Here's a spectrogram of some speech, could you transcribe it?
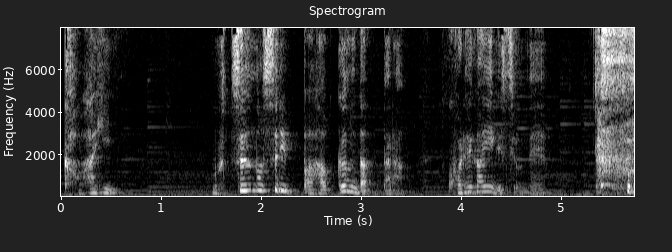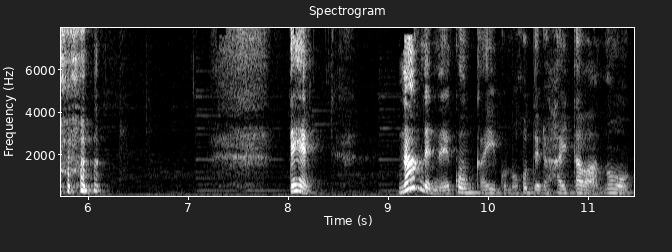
かわいい。普通のスリッパ履くんだったらこれがいいですよね。でなんでね今回このホテルハイタワーの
